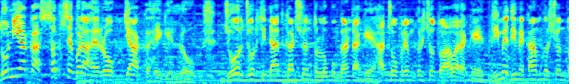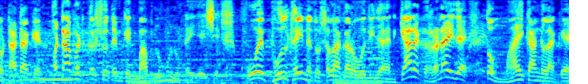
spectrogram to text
દુનિયા કા સબસે બડા હે રોગ ક્યાં કહેગે લોગ? જોર જોરથી દાંત કાઢશો ને તો લોકો ગાંડા કે હાચો પ્રેમ કરશો તો આવારા કે ધીમે ધીમે કામ કરશો ને તો ટાટા કે ફટાફટ કરશો તેમ કે બાપનું હું લૂંટાઈ જાય છે. કોઈ ભૂલ થઈ ને તો સલાહકારો વધી જાય ને ક્યારેક રડાઈ જાય તો માય કાંગલા કહે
